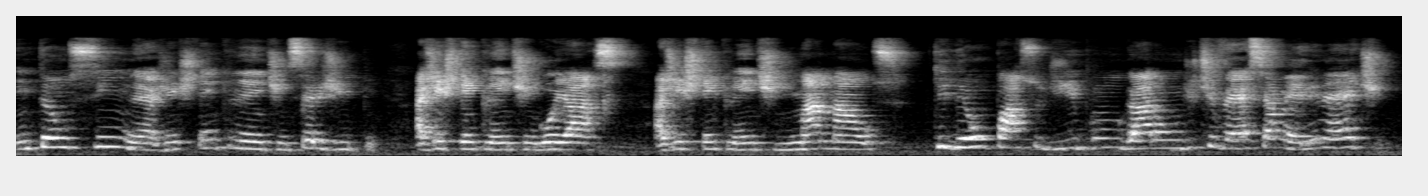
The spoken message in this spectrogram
Então sim, né, a gente tem cliente em Sergipe, a gente tem cliente em Goiás, a gente tem cliente em Manaus, que deu o passo de ir para um lugar onde tivesse a Melinet.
